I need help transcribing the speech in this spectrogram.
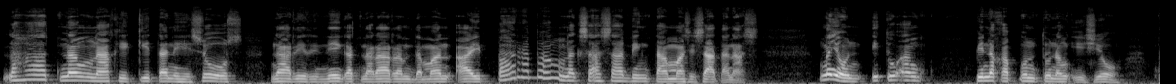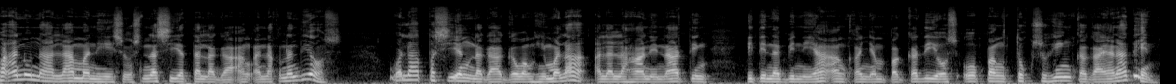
Lahat ng nakikita ni Jesus, naririnig at nararamdaman ay para bang nagsasabing tama si Satanas. Ngayon, ito ang pinakapunto ng isyo. Paano nalaman ni Jesus na siya talaga ang anak ng Diyos? Wala pa siyang nagagawang himala. Alalahanin nating itinabi niya ang kanyang pagkadiyos upang tuksuhin kagaya natin.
